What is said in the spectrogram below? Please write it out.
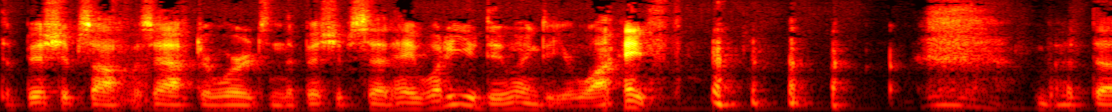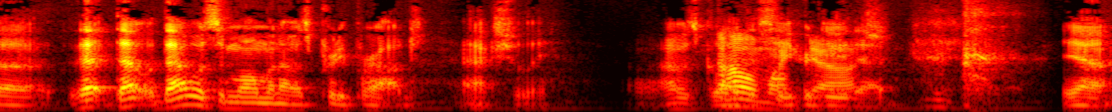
the bishop's office afterwards, and the bishop said, "Hey, what are you doing to your wife?" but uh, that that that was a moment I was pretty proud. Actually, I was glad Oh to see her gosh. do that. Yeah.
